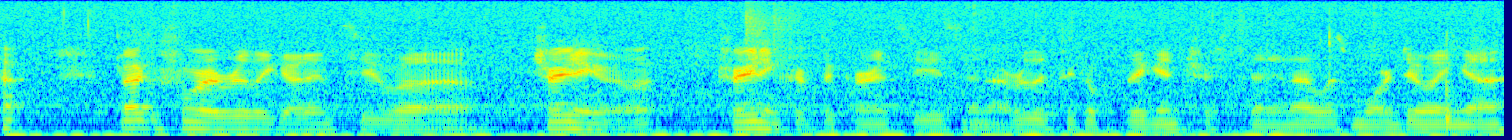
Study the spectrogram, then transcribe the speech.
Back before I really got into uh, trading uh, trading cryptocurrencies, and I really took up a big interest in it. I was more doing, uh,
